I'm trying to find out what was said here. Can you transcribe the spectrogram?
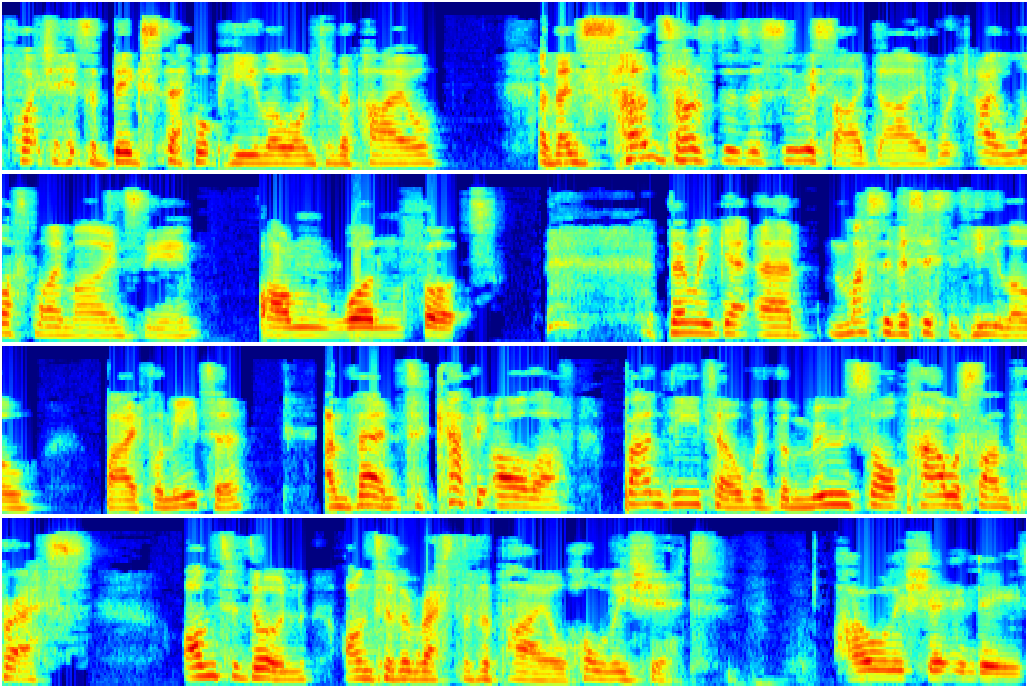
Fletcher hits a big step up helo onto the pile. And then Santos does a suicide dive, which I lost my mind seeing. On one foot. Then we get a massive assisted helo by Flamita. And then, to cap it all off, Bandido with the moonsault power slam press onto Dunn, onto the rest of the pile. Holy shit. Holy shit indeed.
